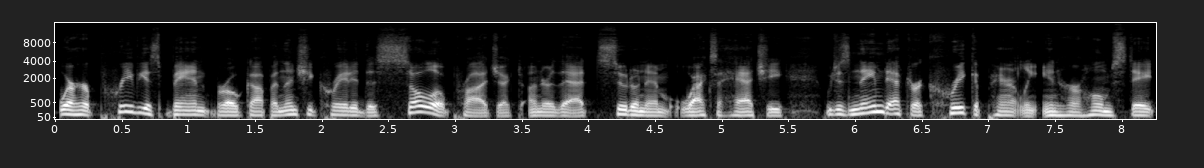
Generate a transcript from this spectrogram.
where her previous band broke up, and then she created this solo project under that pseudonym Waxahatchee, which is named after a creek apparently in her home state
